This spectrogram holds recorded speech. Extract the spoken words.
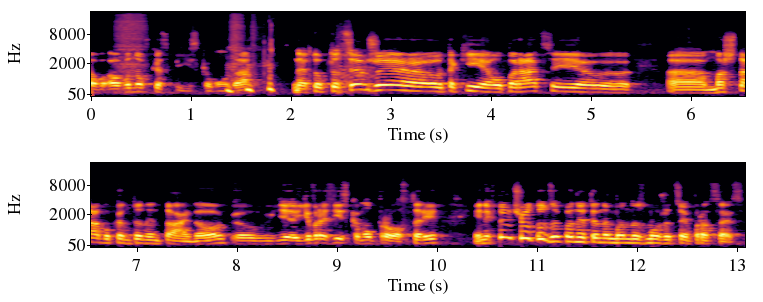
а воно в Каспійському. Да? Тобто, це вже такі операції. е, е, Масштабу континентального е, в євразійському просторі, і ніхто нічого тут зупинити не, не зможе цей процес.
